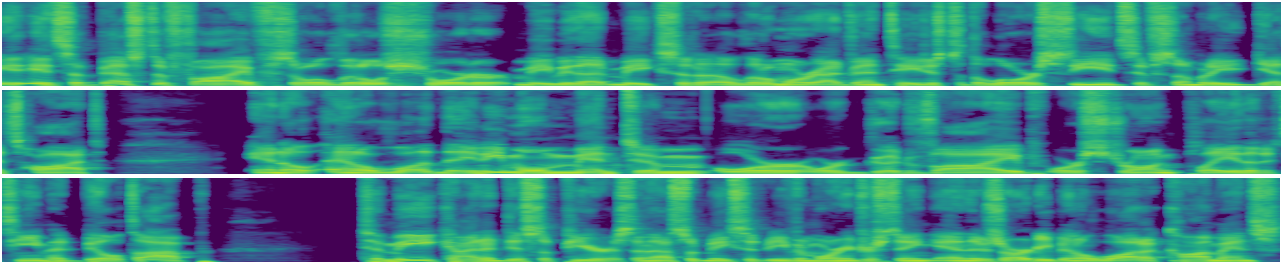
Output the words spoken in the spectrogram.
it's a best of five, so a little shorter. Maybe that makes it a little more advantageous to the lower seeds if somebody gets hot. And a, and a, any momentum or or good vibe or strong play that a team had built up, to me, kind of disappears, and that's what makes it even more interesting. And there's already been a lot of comments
